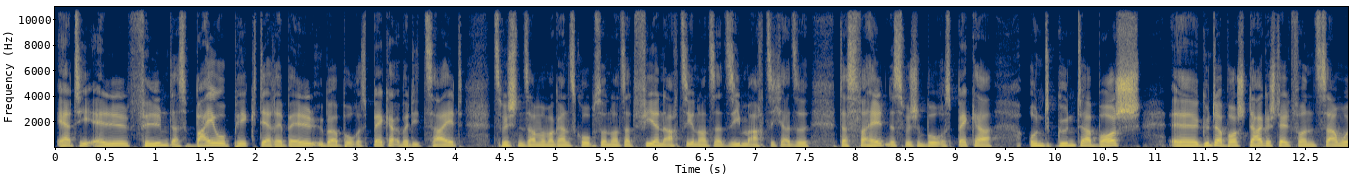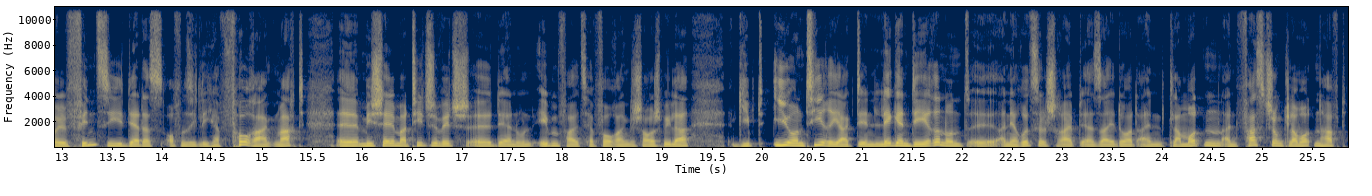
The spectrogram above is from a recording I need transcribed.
RTL-Film, das Biopic der Rebell über Boris Becker, über die Zeit zwischen, sagen wir mal ganz grob, so 1984 und 1987, also das Verhältnis zwischen Boris Becker und Günter Bosch. Äh, Günter Bosch dargestellt von Samuel Finzi, der das offensichtlich hervorragend macht. Äh, Michel Maticevic, äh, der nun ebenfalls hervorragende Schauspieler, gibt Ion Tiriak, den legendären, und äh, Anja Rützel schreibt, er sei dort ein Klamotten, ein fast schon klamottenhaft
